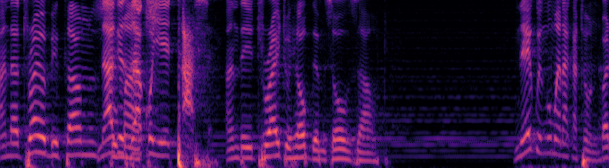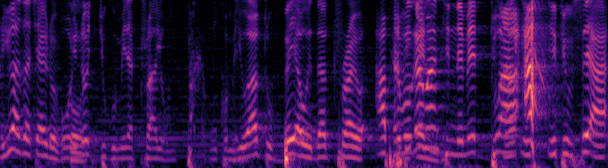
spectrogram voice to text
and the trial becomes too n'agezaako much. and they try to help themselves out. Naye gwe ng'omwana katonda. But you as a child of olina god ojjugumira twayo mpaka ku nkomerero you have to bear with that trial up kati to the bw'ogamba end. nti nemeddwa ah! if, if you say ah,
